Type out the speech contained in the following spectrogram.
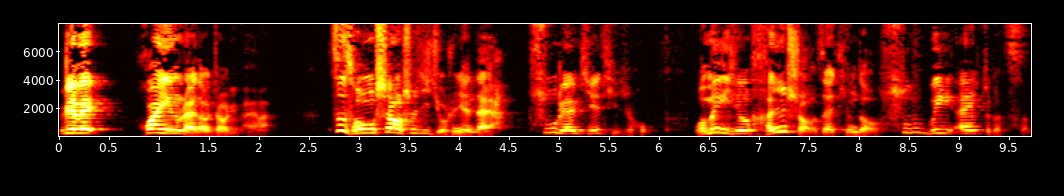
列位，欢迎来到赵李拍案。自从上世纪九十年代啊，苏联解体之后，我们已经很少再听到“苏维埃”这个词了。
